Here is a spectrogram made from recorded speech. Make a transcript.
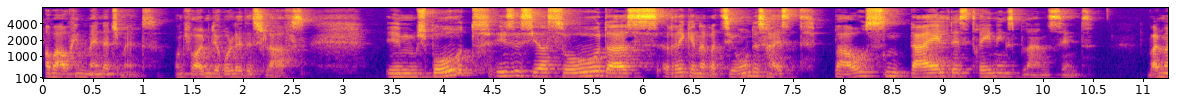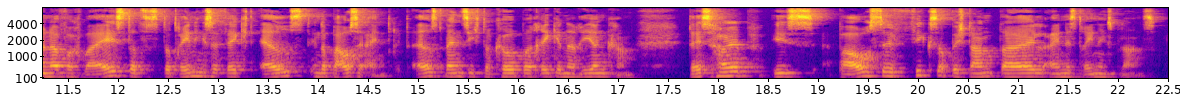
aber auch im Management und vor allem die Rolle des Schlafs. Im Sport ist es ja so, dass Regeneration, das heißt Pausen, Teil des Trainingsplans sind weil man einfach weiß, dass der Trainingseffekt erst in der Pause eintritt, erst wenn sich der Körper regenerieren kann. Deshalb ist Pause fixer Bestandteil eines Trainingsplans.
